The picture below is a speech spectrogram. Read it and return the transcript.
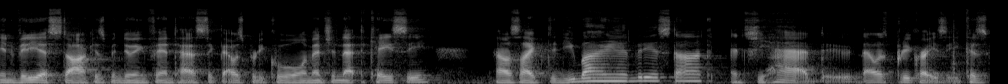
Nvidia stock has been doing fantastic. That was pretty cool. I mentioned that to Casey. I was like, "Did you buy any Nvidia stock?" And she had, dude. That was pretty crazy because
